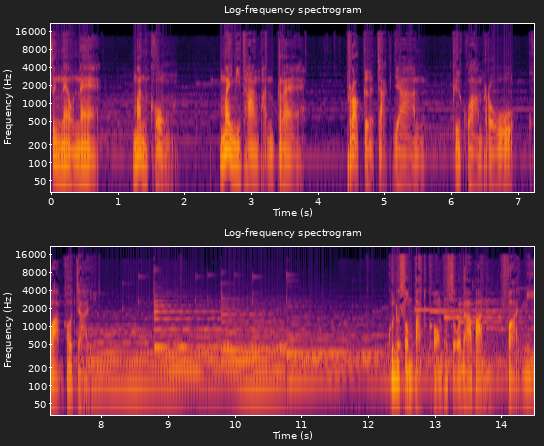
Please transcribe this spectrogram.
ซึ่งแน่วแน่ มั่นคง ไม่มีทางผันแปร เพราะเกิดจากญาณคือความรู้ ความเข้าใจ คุณสมบัติของพระโสดาบันฝ่ายมี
